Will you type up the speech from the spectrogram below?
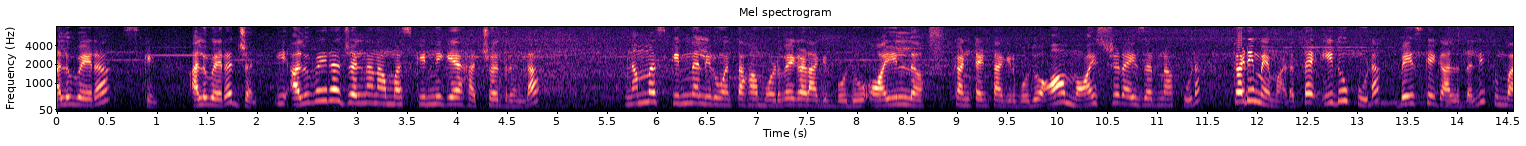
ಅಲುವೇರಾ ಸ್ಕಿನ್ ಅಲುವೇರಾ ಜೆಲ್ ಈ ಅಲುವೇರಾ ಜೆಲ್ನ ನಮ್ಮ ಸ್ಕಿನ್ನಿಗೆ ಹಚ್ಚೋದ್ರಿಂದ ನಮ್ಮ ಸ್ಕಿನ್ನಲ್ಲಿರುವಂತಹ ಮೊಡವೆಗಳಾಗಿರ್ಬೋದು ಆಯಿಲ್ ಕಂಟೆಂಟ್ ಆಗಿರ್ಬೋದು, ಆ ಮಾಯಿಶ್ಚರೈಸರ್ನ ಕೂಡ ಕಡಿಮೆ ಮಾಡುತ್ತೆ. ಇದು ಕೂಡ ಬೇಸಿಗೆಗಾಲದಲ್ಲಿ ತುಂಬಾ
